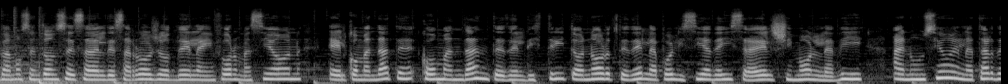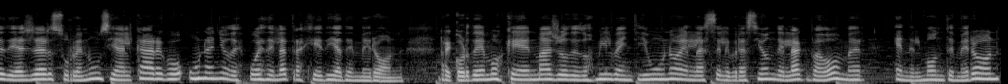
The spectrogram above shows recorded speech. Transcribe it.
Vamos entonces al desarrollo de la información. El comandante, comandante del Distrito Norte de la Policía de Israel, Shimon Laví, anunció en la tarde de ayer su renuncia al cargo un año después de la tragedia de Merón. Recordemos que en mayo de 2021, en la celebración del Akba Omer, en el Monte Merón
